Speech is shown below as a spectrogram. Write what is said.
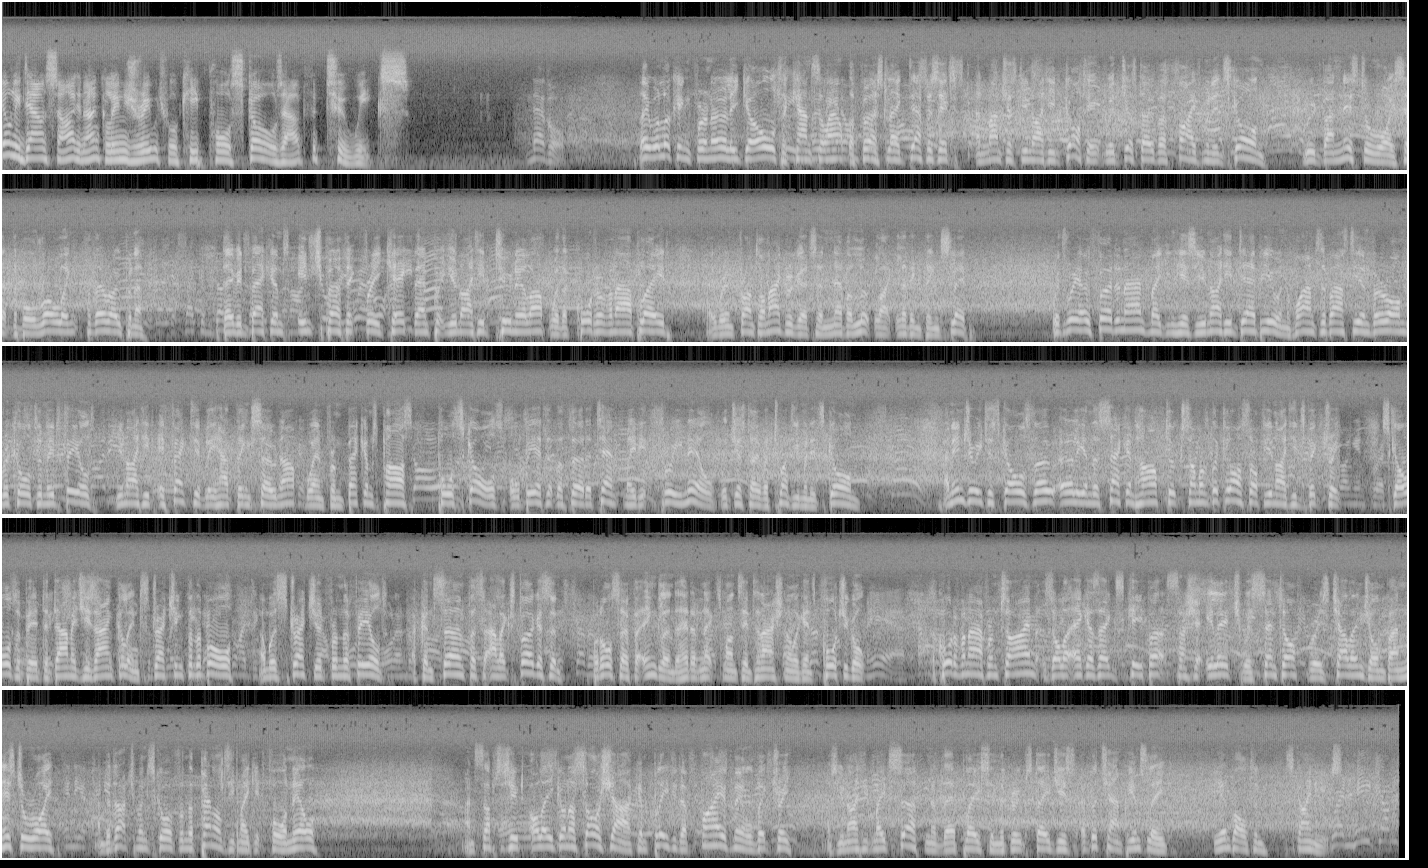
The only downside, an ankle injury which will keep Paul Scholes out for two weeks. Neville. They were looking for an early goal to cancel out the first leg deficit, and Manchester United got it with just over five minutes gone. Ruud van Nistelrooy set the ball rolling for their opener. David Beckham's inch-perfect free kick then put United 2-0 up with a quarter of an hour played. They were in front on aggregate and never looked like letting things slip. With Rio Ferdinand making his United debut and Juan Sebastian Veron recalled to midfield, United effectively had things sewn up when from Beckham's pass, Paul Scholes, albeit at the third attempt, made it 3-0 with just over 20 minutes gone. An injury to Scholes, though, early in the second half took some of the gloss off United's victory. Scholes appeared to damage his ankle in stretching for the ball and was stretchered from the field. A concern for Sir Alex Ferguson, but also for England ahead of next month's international against Portugal. A quarter of an hour from time, Zalaegerszeg's keeper, Sasha Illich, was sent off for his challenge on Van Nistelrooy, and the Dutchman scored from the penalty to make it 4-0. And substitute Ole Gunnar Solskjaer completed a 5-0 victory as United made certain of their place in the group stages of the Champions League. Ian Bolton, Sky News.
